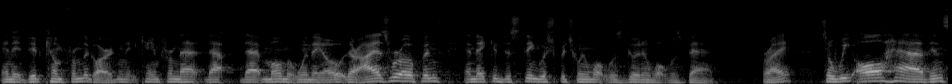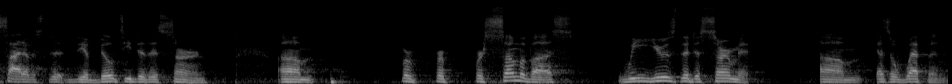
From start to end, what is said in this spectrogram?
And it did come from the garden. It came from that, that, that moment when they, their eyes were opened and they could distinguish between what was good and what was bad, right? So we all have inside of us the, the ability to discern. Um, for, for, for some of us, we use the discernment um, as a weapon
